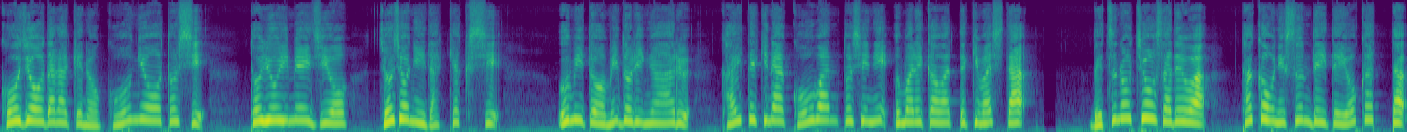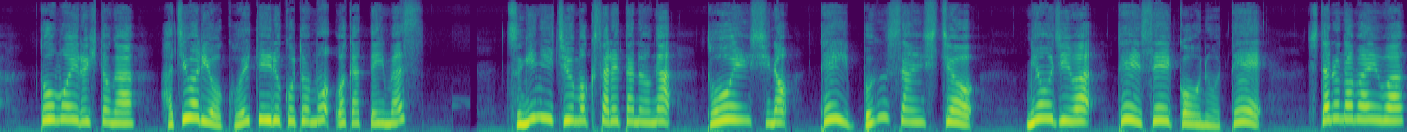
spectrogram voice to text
工場だらけの工業都市というイメージを徐々に脱却し海と緑がある快適な港湾都市に生まれ変わってきました別の調査では高尾に住んでいてよかったと思える人が8割を超えていることも分かっています次に注目されたのが東園市の定文山市長。名字は定成功の定下の名前は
